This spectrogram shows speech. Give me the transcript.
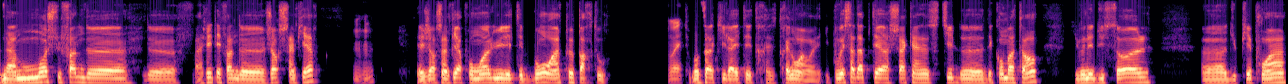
ben, Moi, je suis fan de. été fan de Georges Saint-Pierre. Mhm. Et Georges Saint-Pierre, pour moi, lui, il était bon un peu partout. Ouais. C'est pour ça qu'il a été très, très loin. Ouais. Il pouvait s'adapter à chacun style de, des combattants qui venaient du sol, du pied-point.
